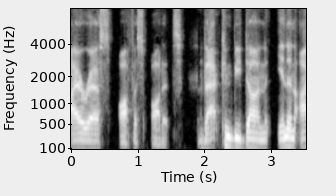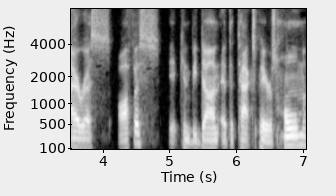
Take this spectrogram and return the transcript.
IRS office audits. That can be done in an IRS office. It can be done at the taxpayer's home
